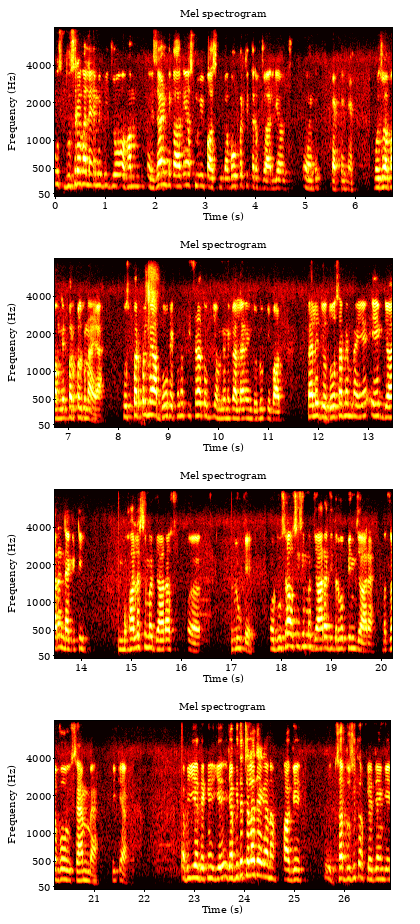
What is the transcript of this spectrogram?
उस दूसरे वाले में भी जो हम रिज़ल्ट निकाल रहे हैं, उसमें भी पॉजिटिव है। वो ऊपर की तरफ़ जा रही है में। वो जो अब हमने पर्पल बनाया है। उस पर्पल में आप दो देखो ना तीसरा तो भी हमने निकाला है इन दोनों के बाद। पहले जो दो सर ने बनाए हैं एक जा रहा है नेगेटिव मुखालफ सिमत जा रहा है ब्लू के और दूसरा उसी सिमत जा रहा है जिधर वो पिंक जा रहा है मतलब वो सैम में है ठीक है? अभी ये देखें ये जब इधर चला जाएगा ना आगे सर दूसरी तरफ़ ले जाएँगे।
